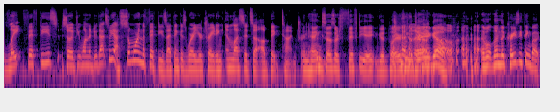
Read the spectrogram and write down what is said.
late 50s. So if you want to do that, so yeah, somewhere in the 50s, I think is where you're trading, unless it's a, a big time trade. And Hank says there's 58 good players in the There draft. you go. Well, then the crazy thing about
